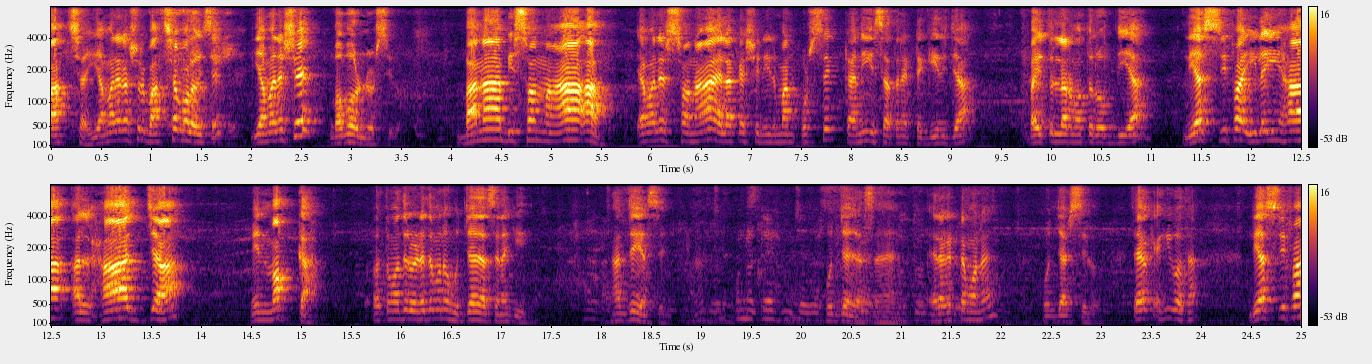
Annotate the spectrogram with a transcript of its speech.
বাদশাহ। ইয়ামানের আসলে বাদশাহ বলা হয়েছে। ইয়ামানের সে গভর্নর ছিল। বানা বিসন আ ইয়ামানের সনা এলাকায় সে নির্মাণ করছে কানিসাতান একটা গির্জা, বাইতুল্লাহর মতো রূপ দিয়া। লিয়াসরিফা ইলাইহা আল হাজ্জা মিন মক্কা। তোমাদের ওইটাতে মনে হুজ্জাজ আছে নাকি? হাজ্জাই আছে। হুজ্জাজ আছে হ্যাঁ। এর একটা মনে হুজ্জাজ ছিল। যাই হোক, একই কথা। লিয়াসরিফা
